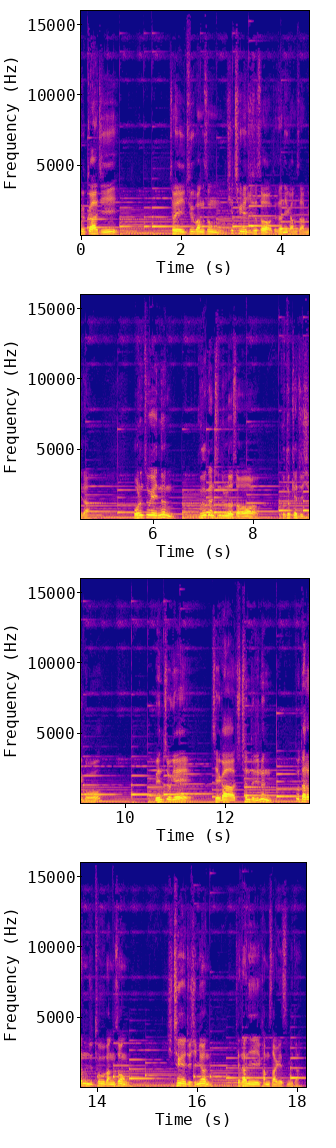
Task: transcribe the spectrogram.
끝까지 저희 유튜브 방송 시청해 주셔서 대단히 감사합니다. 오른쪽에 있는 구독 단추 눌러서 구독해 주시고 왼쪽에 제가 추천드리는 또 다른 유튜브 방송 시청해 주시면 대단히 감사하겠습니다.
